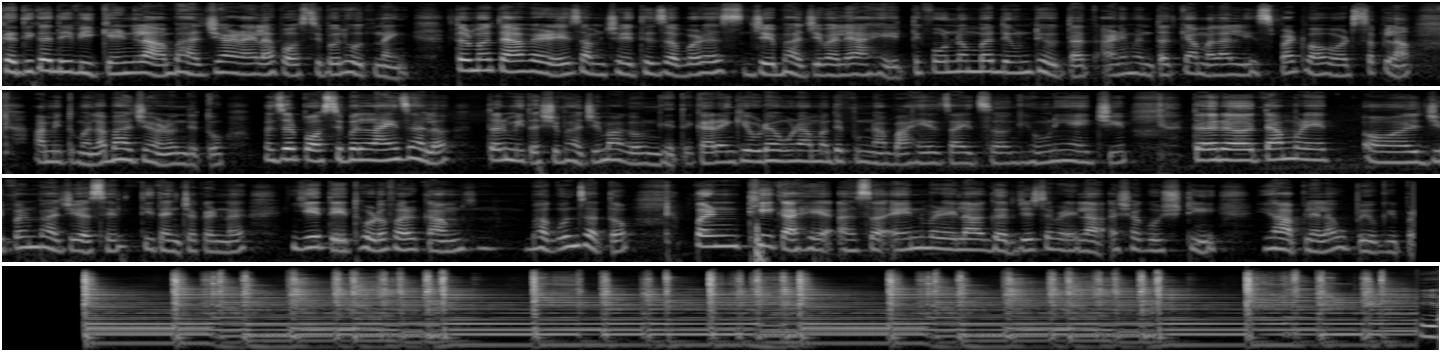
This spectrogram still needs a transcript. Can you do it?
कधी कधी विकेंडला भाजी आणायला पॉसिबल होत नाही. तर मग त्यावेळेस आमच्या इथे जवळच जे भाजीवाले आहेत ते फोन नंबर देऊन ठेवतात आणि म्हणतात की आम्हाला लिस्ट पाठवा व्हॉट्सअपला आम्ही तुम्हाला भाजी आणून देतो. मग जर पॉसिबल नाही झालं तर मी तशी भाजी मागवून घेते. कारण की एवढ्या उन्हामध्ये पुन्हा बाहेर जायचं घेऊन यायची. तर त्यामुळे जी पण भाजी असेल ती त्यांच्याकडनं येते. थोडंफार काम भागून जातं. पण ठीक आहे असं ऐन वेळेला गरजेच्या वेळेला अशा गोष्टी ह्या आपल्याला उपयोगी पड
